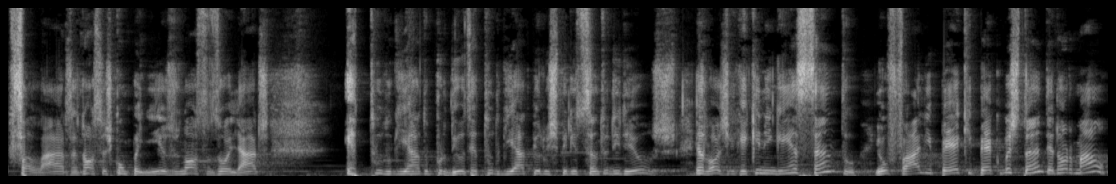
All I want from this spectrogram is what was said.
falares, as nossas companhias, os nossos olhares é tudo guiado por Deus, é tudo guiado pelo Espírito Santo de Deus. É lógico que aqui ninguém é santo. Eu falho e peco e peco bastante, é normal.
